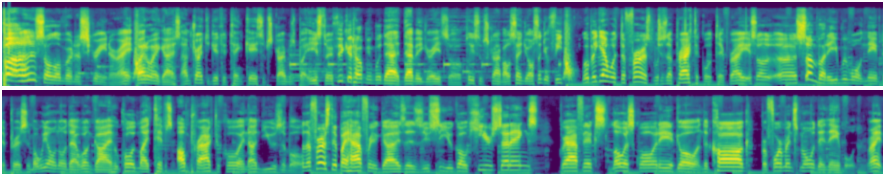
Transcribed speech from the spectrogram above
buzz all over the screen, alright? By the way, guys, I'm trying to get to 10k subscribers by Easter. If you could help me with that, that'd be great. So please subscribe. I'll send you. I'll send you feet. We'll begin with the first, which is a practical tip, right? So, uh, somebody we won't name the person, but we all know that one guy who called my tips unpractical and unusable. So the first tip I have for you guys is you see, you go here, settings graphics, lowest quality, go in the cog, performance mode enabled, right?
